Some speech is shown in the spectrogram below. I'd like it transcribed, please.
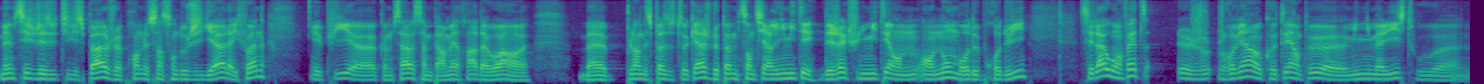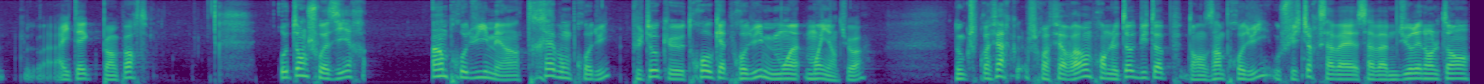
Même si je ne les utilise pas, je vais prendre le 512 Go, l'iPhone. Et puis, euh, comme ça, ça me permettra d'avoir euh, bah, plein d'espace de stockage, de ne pas me sentir limité. Déjà que je suis limité en, nombre de produits, c'est là où, en fait, je, reviens au côté un peu euh, minimaliste ou high-tech, peu importe. Autant choisir un produit, mais un très bon produit, plutôt que 3 ou 4 produits moyens, tu vois. Donc je préfère, je préfère vraiment prendre le top du top dans un produit où je suis sûr que ça va, ça va me durer dans le temps,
